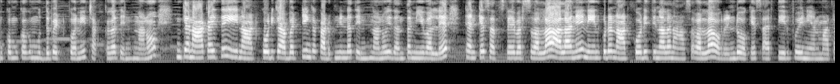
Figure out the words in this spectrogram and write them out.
ముఖం ముఖం ముద్ద పెట్టుకొని చక్కగా తింటున్నాను. ఇంకా నాకైతే ఈ నాటుకోడి కాబట్టి ఇంకా కడుపు నిండా తింటున్నాను. ఇదంతా మీ వల్లే. టెన్ కే సబ్స్క్రైబర్స్ వల్ల అలానే నేను కూడా నాటుకోడి తినాలని ఆశ వల్ల ఒక రెండు ఒకేసారి తీరిపోయినాయి అనమాట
